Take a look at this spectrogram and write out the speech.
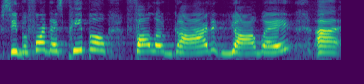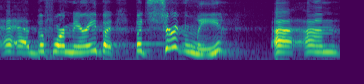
See, before this, people followed God, Yahweh, uh, before Mary, but, but certainly uh, um,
